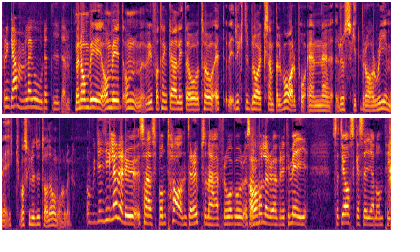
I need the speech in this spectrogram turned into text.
på den gamla goda tiden. Men om vi, om vi, om vi får tänka lite och ta ett riktigt bra exempel var på en eh, ruskigt bra remake. Vad skulle du ta då Malin? Jag gillar när du så här spontant drar upp såna här frågor och sen Ja. bollar du över det till mig så att jag ska säga någonting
